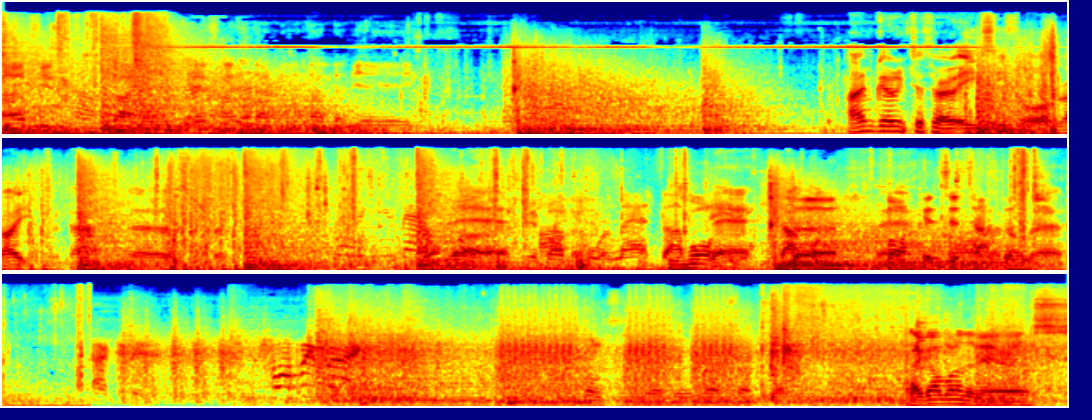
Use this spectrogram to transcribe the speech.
Uh, I'm going to throw AC4 right at uh, there. Yeah, bottom. Four last stop What There. the There. fuck is this happening? There. I got one of the mirrors.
